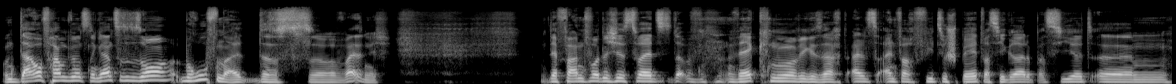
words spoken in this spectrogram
Und darauf haben wir uns eine ganze Saison berufen, halt. Das äh, weiß ich nicht der Verantwortliche ist zwar jetzt weg, nur wie gesagt, alles einfach viel zu spät, was hier gerade passiert. Ähm,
